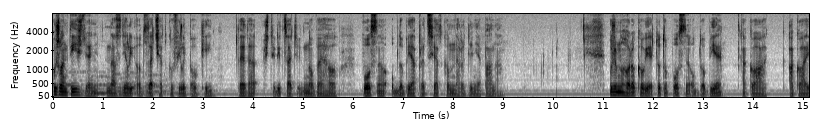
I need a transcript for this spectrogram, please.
Už len týždeň nás delí od začiatku Filipovky, teda 40 nového pôsneho obdobia pred sviatkom narodenia pána. Už mnoho rokov je toto pôsne obdobie, ako, ako aj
